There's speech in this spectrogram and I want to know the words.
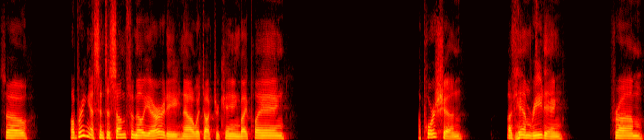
So I'll bring us into some familiarity now with Dr. King by playing a portion of him reading from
